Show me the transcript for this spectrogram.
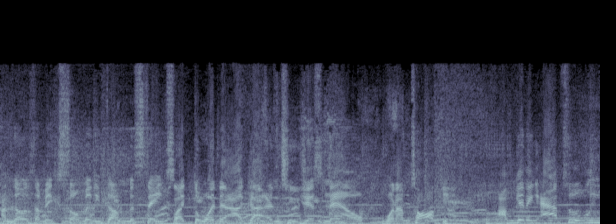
I noticed I make so many dumb mistakes like the one that I got into just now when I'm talking. I'm getting absolutely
